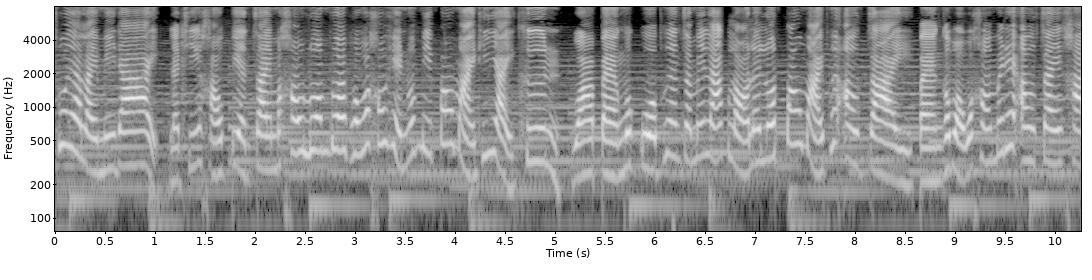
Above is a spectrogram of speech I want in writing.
ช่วยอะไรไม่ได้ และที่เขาเปลี่ยนใจมาเข้าร่วมด้วย เพราะว่าเขาเห็นว่ามีเป้าหมายที่ใหญ่ขึ้น ว่าแปงว่ากลัวเพื่อนจะไม่รักหรอเลยลดเป้าหมายเพื่อเอาใจ แปงก็บอกว่าเขาไม่ได้เอาใจใคร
